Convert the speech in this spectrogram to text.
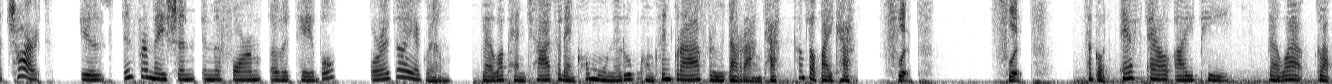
A chart is information in the form of a table or a diagram. แปลว่าแผ่นชาร์ตแสดงข้อมูลในรูปของเส้นกราฟ หรือตารางค่ะคำต่อไปค่ะ Flip. Flip. สะกด F L I P แปลว่ากลับ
